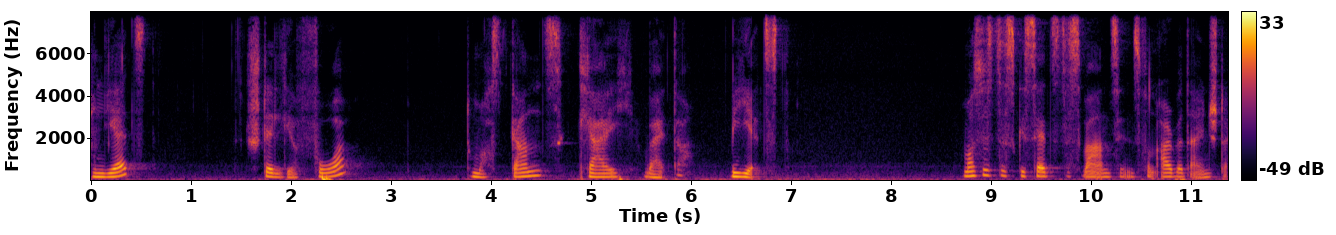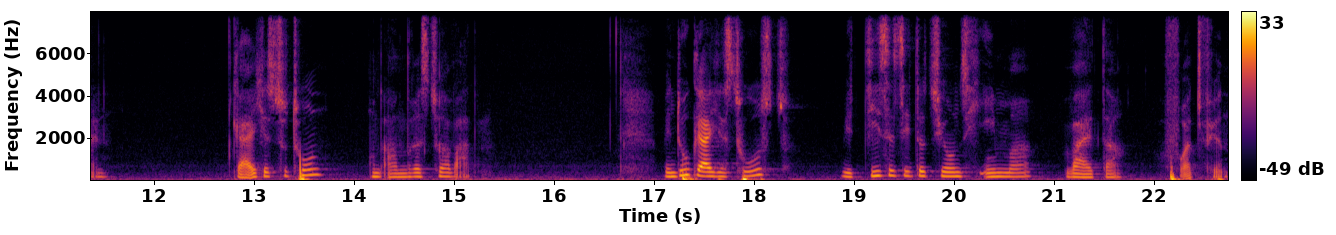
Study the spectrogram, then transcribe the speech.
Und jetzt stell dir vor, du machst ganz gleich weiter, wie jetzt. Was ist das Gesetz des Wahnsinns von Albert Einstein? Gleiches zu tun und anderes zu erwarten. Wenn du Gleiches tust, wird diese Situation sich immer weiter fortführen.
